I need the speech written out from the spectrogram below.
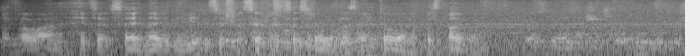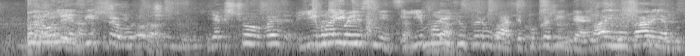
Котлован, і це все, і навіть не віриться, що це вже все зроблено, змонтовано, поставлено. Ні, більше, якщо ви її мають, її мають оперувати, покажіть де. Ай, ну зараз я буду.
